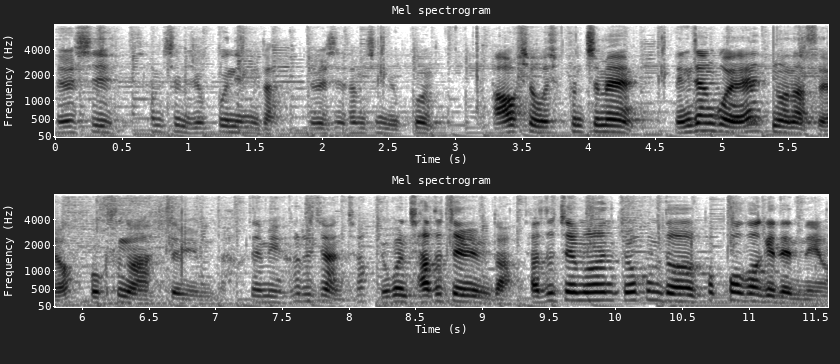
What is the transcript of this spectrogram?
10시 36분입니다. 10시 36분. 9시 50분쯤에 냉장고에 넣어놨어요. 복숭아 잼입니다. 잼이 흐르지 않죠? 이건 자두잼입니다. 자두잼은 조금 더 뻑뻑하게 됐네요.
